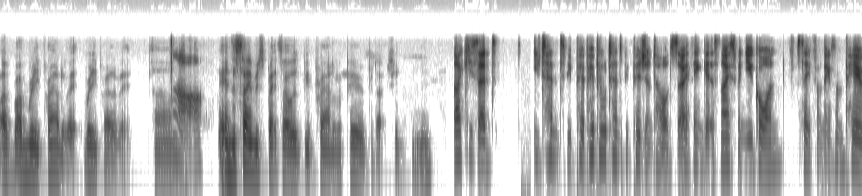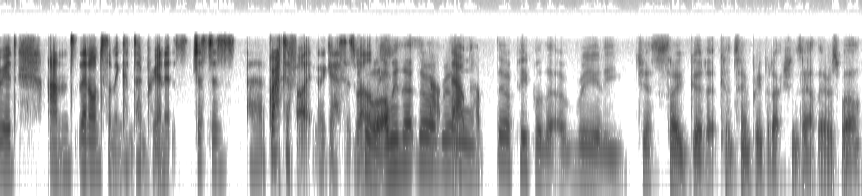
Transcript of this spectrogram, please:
I, I'm really proud of it. Really proud of it. Um, in the same respect, I would be proud of a period production. You know? like you said, you tend to be people tend to be pigeonholed. So I think it's nice when you go on, say something from period, and then on to something contemporary, and it's just as uh, gratifying, I guess, as well. Sure. I mean, there, there are out- the there are people that are really just so good at contemporary productions out there as well,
